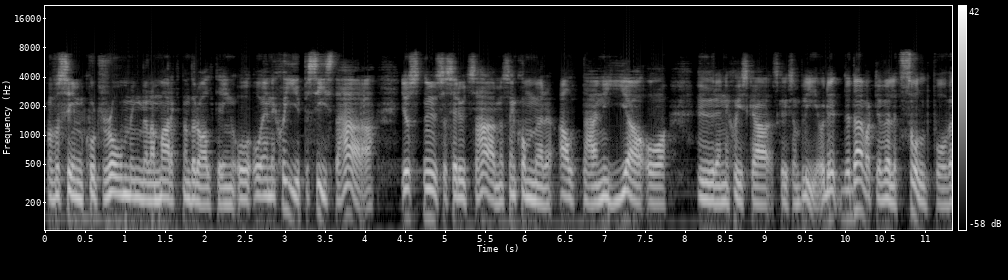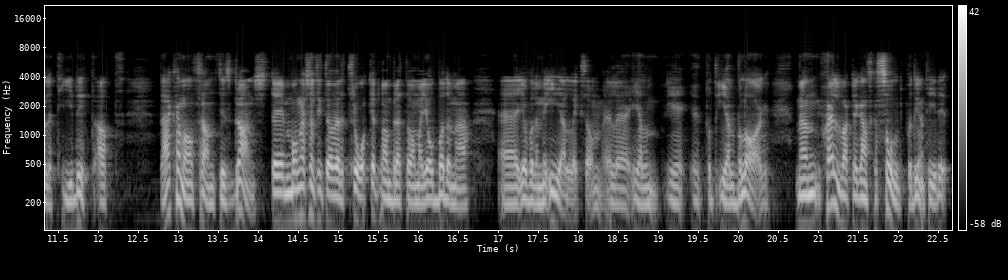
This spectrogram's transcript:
man får simkort, roaming mellan marknader och allting och, och energi är precis det här. Just nu så ser det ut så här men sen kommer allt det här nya och hur energi ska, ska liksom bli. Och det, det där vart jag väldigt såld på väldigt tidigt att det här kan vara en framtidsbransch. Det är många som tyckte det var väldigt tråkigt när man berättade vad man jobbade med. Eh, jobbade med el liksom, eller el, e, på ett elbolag. Men själv vart jag ganska såld på det tidigt.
